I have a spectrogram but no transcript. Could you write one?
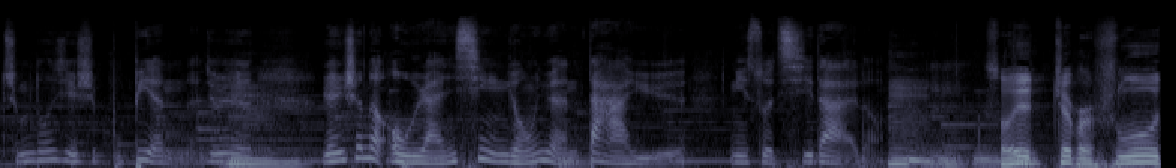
什么东西是不变的，就是嗯。人生的偶然性永远大于你所期待的。嗯。嗯所以这本书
